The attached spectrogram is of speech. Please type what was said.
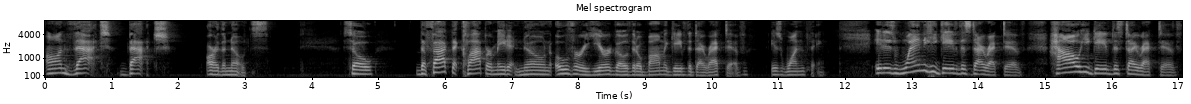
on that batch are the notes. So, the fact that Clapper made it known over a year ago that Obama gave the directive is one thing. It is when he gave this directive, how he gave this directive,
